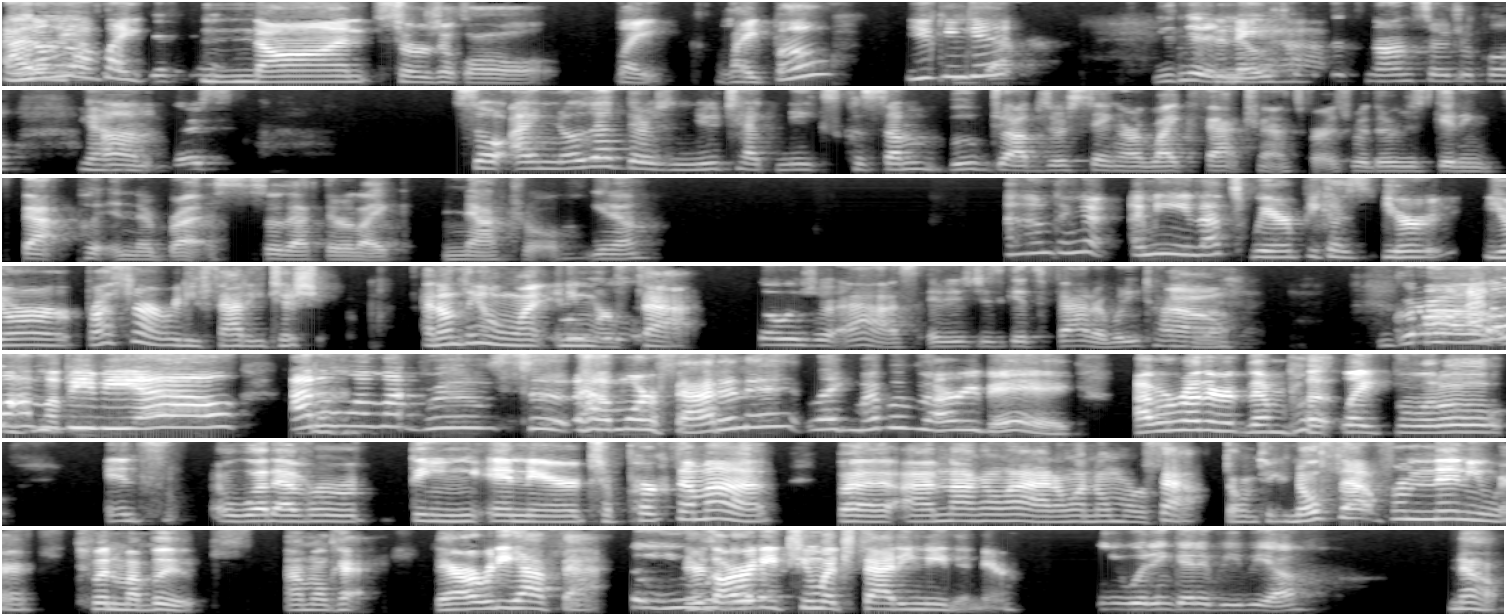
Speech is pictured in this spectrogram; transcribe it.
I, I know they have like non-surgical like lipo you can get. Yeah. You can get a nose that's non-surgical. Yeah. Um, there's so I know that there's new techniques because some boob jobs are saying are like fat transfers where they're just getting fat put in their breasts so that they're like natural, you know? I don't think that, I mean that's weird because your your breasts are already fatty tissue. I don't think I want any more fat. So is your ass. It is just gets fatter. What are you talking oh. about? Girl, I don't have a BBL. I don't want my boobs to have more fat in it. Like my boobs are already big. I would rather them put like the little ins whatever thing in there to perk them up. But I'm not gonna lie, I don't want no more fat. Don't take no fat from anywhere to put in my boobs. I'm okay. They already have fat. So There's already too much fatty meat in there. You wouldn't get a BBL? No.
